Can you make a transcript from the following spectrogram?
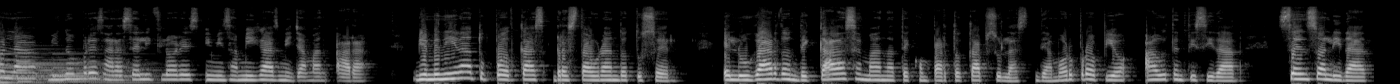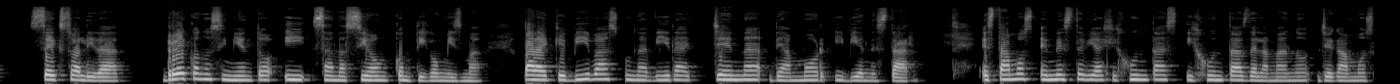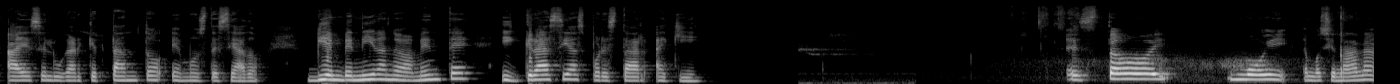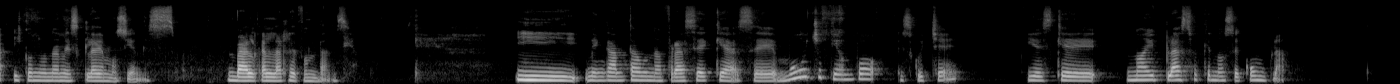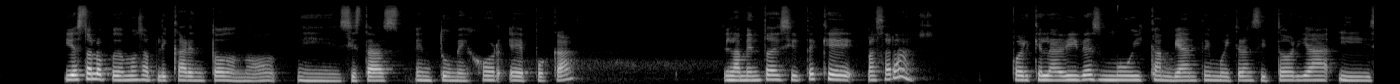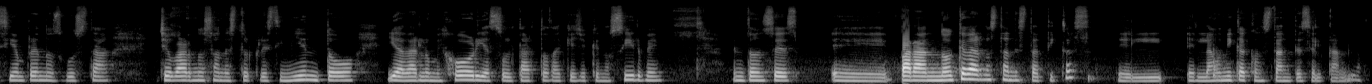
Hola, mi nombre es Araceli Flores y mis amigas me llaman Ara. Bienvenida a tu podcast Restaurando tu Ser, el lugar donde cada semana te comparto cápsulas de amor propio, autenticidad, sensualidad, sexualidad, reconocimiento y sanación contigo misma, para que vivas una vida llena de amor y bienestar. Estamos en este viaje juntas y juntas de la mano llegamos a ese lugar que tanto hemos deseado. Bienvenida nuevamente y gracias por estar aquí. Estoy muy emocionada y con una mezcla de emociones, valga la redundancia. Y me encanta una frase que hace mucho tiempo escuché y es que no hay plazo que no se cumpla. Y esto lo podemos aplicar en todo, ¿no? si estás en tu mejor época, lamento decirte que pasará, porque la vida es muy cambiante y muy transitoria y siempre nos gusta llevarnos a nuestro crecimiento y a dar lo mejor y a soltar todo aquello que nos sirve. Entonces, eh, para no quedarnos tan estáticas, la única constante es el cambio.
